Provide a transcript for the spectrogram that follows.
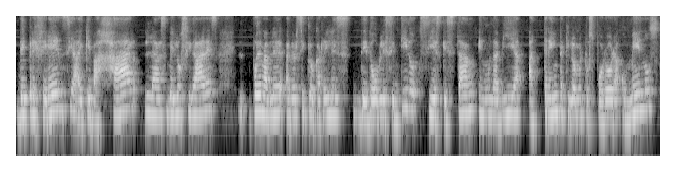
De preferencia hay que bajar las velocidades. Pueden haber, haber ciclocarriles de doble sentido si es que están en una vía a 30 kilómetros por hora o menos.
